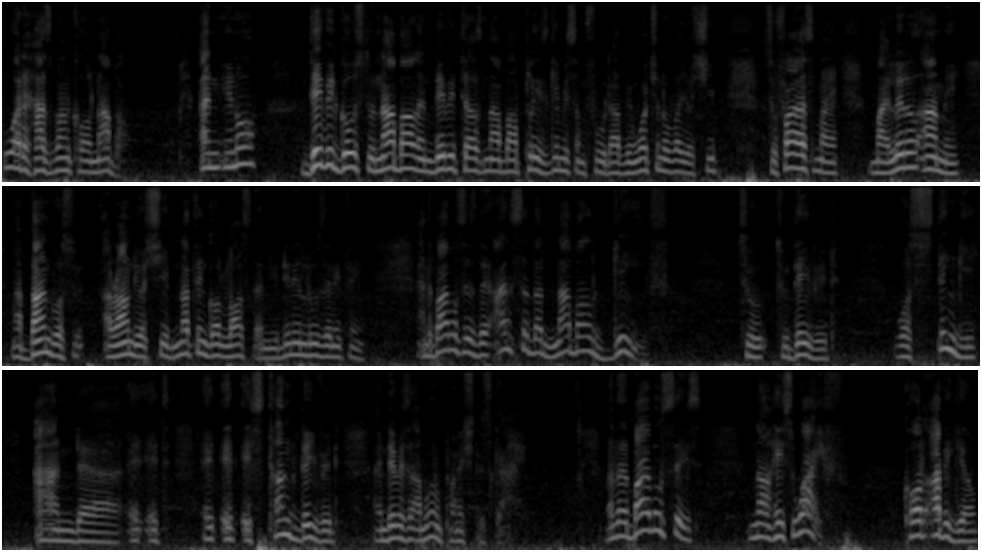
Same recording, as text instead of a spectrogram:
who had a husband called Nabal. And you know, David goes to Nabal and David tells Nabal, please give me some food. I've been watching over your sheep. So far as my, my little army, my band was around your sheep, nothing got lost and you didn't lose anything. And the Bible says the answer that Nabal gave to, to David was stingy and uh, it, it, it, it stung David. And David said, I'm going to punish this guy. But the Bible says, now his wife, called Abigail,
